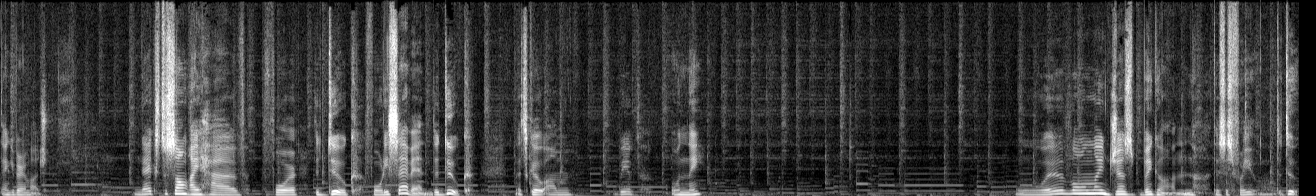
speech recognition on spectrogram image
Thank you very much. Next song I have for the Duke 47, the Duke. Let's go um with only We've only just begun. This is for you, the Duke.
